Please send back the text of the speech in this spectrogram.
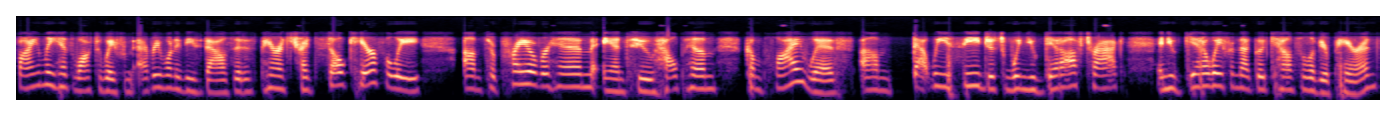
finally has walked away from every one of these vows that his parents tried so carefully um, to pray over him and to help him comply with um, that we see just when you get off track and you get away from that good counsel of your parents,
